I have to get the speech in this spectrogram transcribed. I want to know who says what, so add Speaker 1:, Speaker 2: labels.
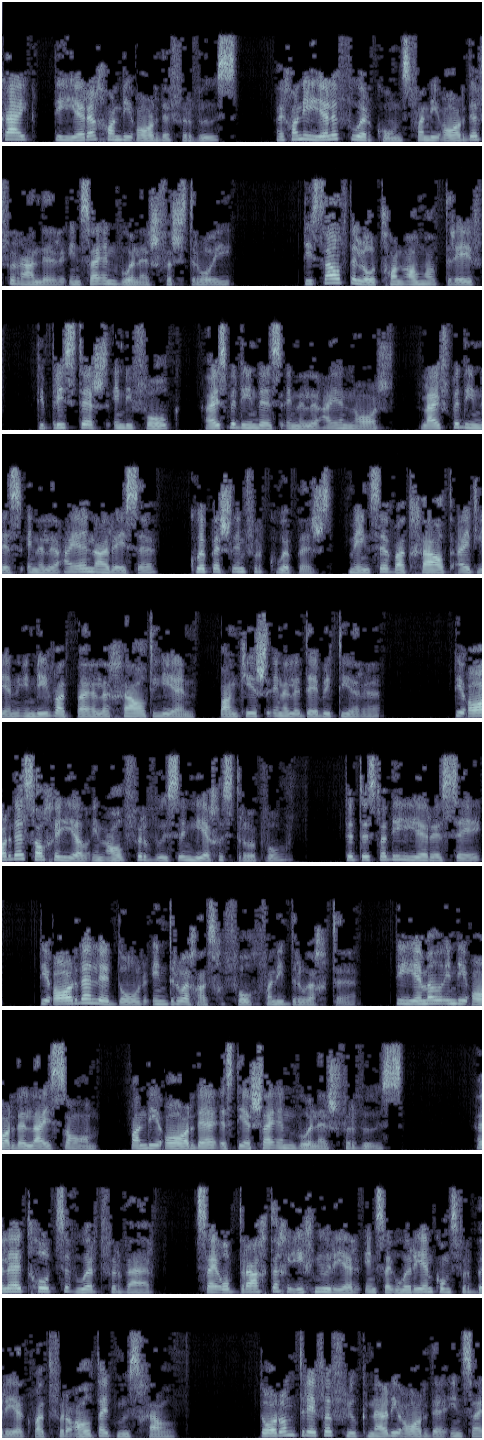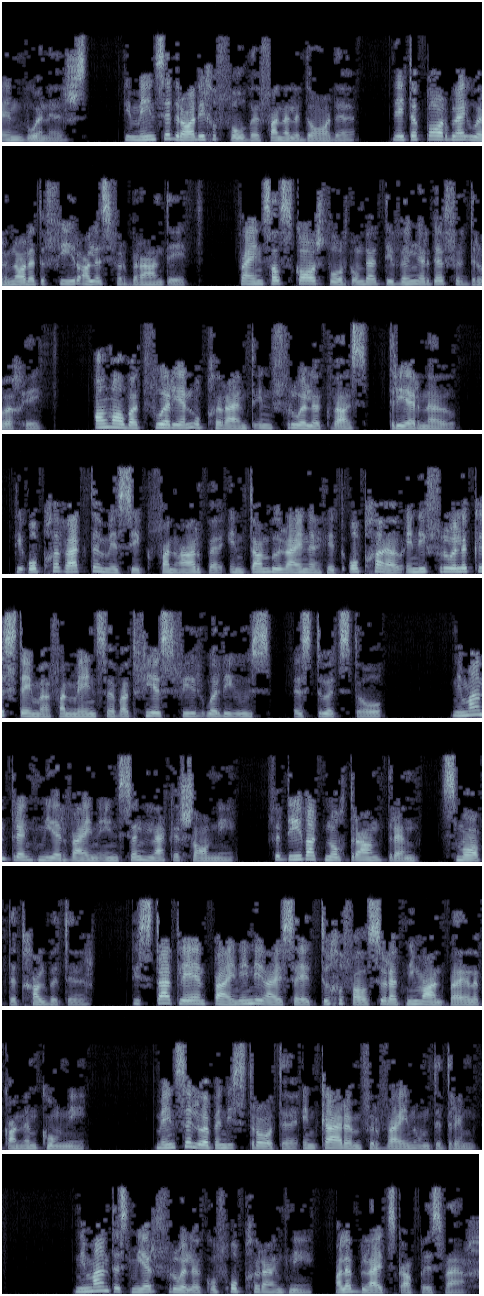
Speaker 1: Kijk, die Heere gaan die aarde verwoes. Hij gaan die hele voorkomst van die aarde verander en sy inwoners verstrooi. Diezelfde lot gaan allemaal tref, die priesters en die volk, huisbediendes en hulle eienaars, lijfbediendes en hulle eienaresse, kopers en verkopers, mensen wat geld uitleen en die wat bij hulle geld leen, bankiers en hulle debiteren. Die aarde zal geheel in al verwoes en gestroop word. Dit is wat die Heere sê, die aarde let door en droog als gevolg van die droogte. Die hemel in die aarde lei saam, van die aarde is die sy inwoners verwoes. Hulle het Godse woord verwerp, sy opdrachtig ignoreer en sy ooreenkomst verbreek wat voor altijd moes geld. Daarom treffe vloek naar die aarde en sy inwoners. Die mensen dra die gevolgen van hulle dade, net een paar bly oor nadat de vier alles verbrand het. Wijn sal skaars word omdat die wingerde verdroog het. Almal wat voorheen opgeruimd en vrolijk was, treer nou. Die opgewekte muziek van harpe en tamboerijne het opgehou en die vrolijke stemmen van mensen wat feest vier oor die oes, is doodstil. Niemand drinkt meer wijn en sing lekker saam nie. Voor die wat nog drank drink, smaakt het galbitter. Die stad lee in pijn in die huise het toegeval zodat niemand bij hulle kan inkom nie. Mensen lopen in die straten en karem vir wijn om te drinken. Niemand is meer vrolijk of opgeruimd nie, alle blijdschap is weg.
